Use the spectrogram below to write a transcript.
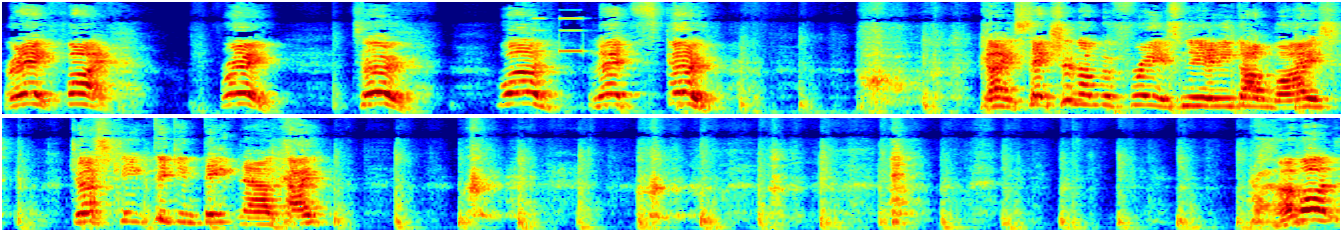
Ready? Five, three, two, one. Let's go. Okay, section number three is nearly done, guys. Just keep digging deep now, okay? Come on.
